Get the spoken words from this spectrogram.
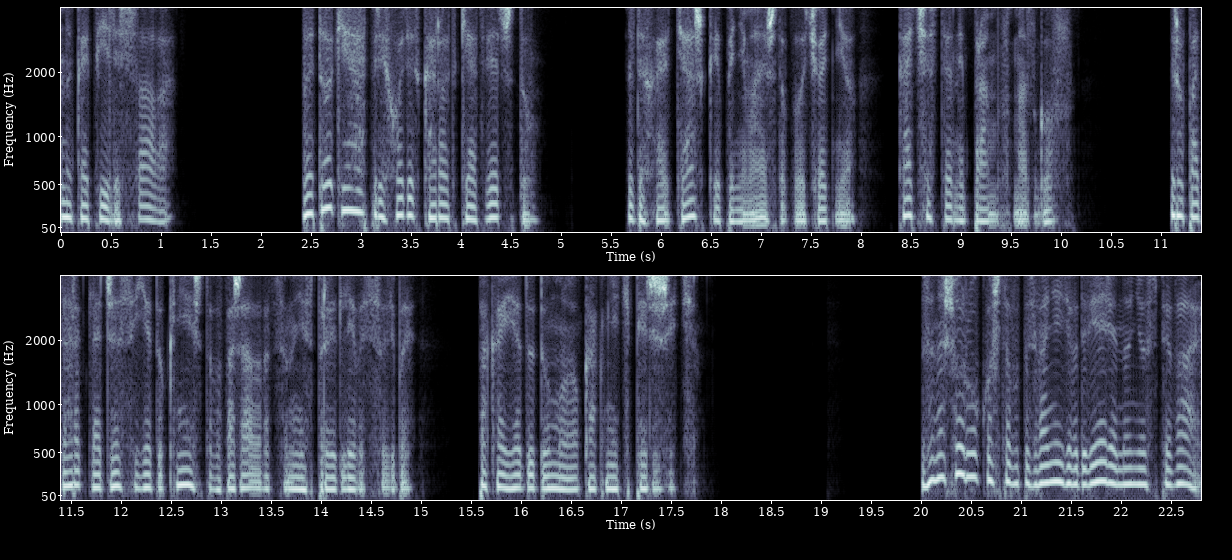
накопились слова. В итоге приходит короткий ответ «жду». Вздыхаю тяжко и понимаю, что получу от нее качественный прамбов мозгов. Беру подарок для Джесс и еду к ней, чтобы пожаловаться на несправедливость судьбы. Пока еду, думаю, как мне теперь жить. Заношу руку, чтобы позвонить в двери, но не успеваю.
